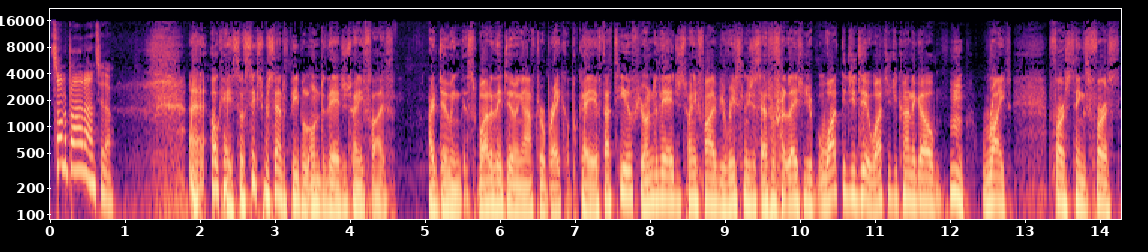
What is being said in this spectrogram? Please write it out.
It's not a bad answer, though. Uh, okay, so 60% of people under the age of 25 are doing this. What are they doing after a breakup? Okay, if that's you, if you're under the age of 25, you recently just out of a relationship, what did you do? What did you kind of go, hmm, right, first things first,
